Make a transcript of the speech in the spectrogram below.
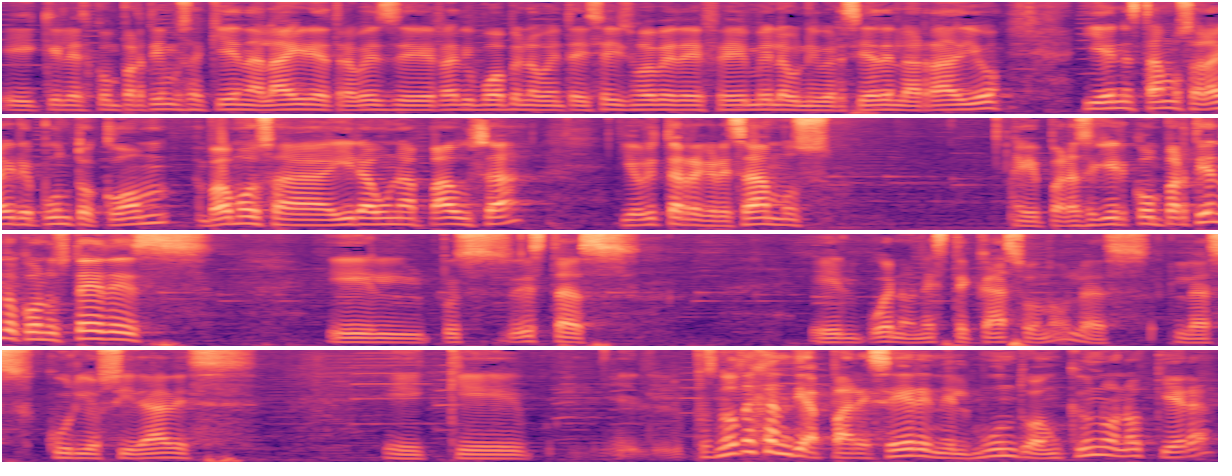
eh, que les compartimos aquí en Al Aire a través de Radio Boab 96.9 de FM, la Universidad en la Radio, y en estamosalaire.com. Vamos a ir a una pausa y ahorita regresamos eh, para seguir compartiendo con ustedes el, pues estas, el, bueno, en este caso, ¿no? las, las curiosidades eh, que eh, pues no dejan de aparecer en el mundo, aunque uno no quiera.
